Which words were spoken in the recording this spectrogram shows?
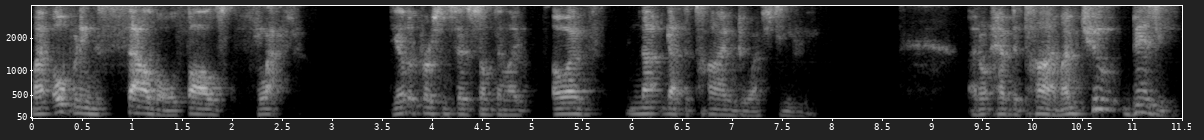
my opening salvo falls flat. The other person says something like, "Oh, I've not got the time to watch TV. I don't have the time. I'm too busy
